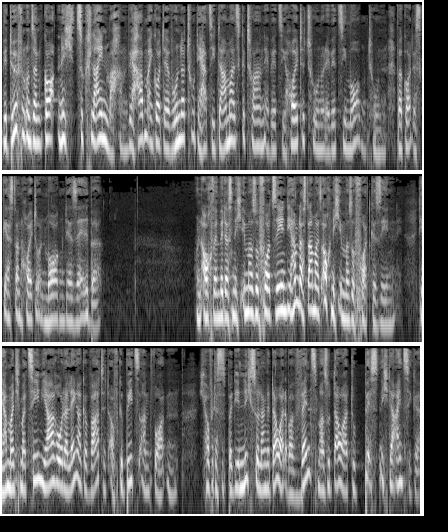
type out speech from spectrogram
wir dürfen unseren Gott nicht zu klein machen. Wir haben einen Gott, der Wunder tut. Der hat sie damals getan. Er wird sie heute tun und er wird sie morgen tun. Weil Gott ist gestern, heute und morgen derselbe. Und auch wenn wir das nicht immer sofort sehen, die haben das damals auch nicht immer sofort gesehen. Die haben manchmal zehn Jahre oder länger gewartet auf Gebetsantworten. Ich hoffe, dass es bei dir nicht so lange dauert, aber wenn es mal so dauert, du bist nicht der Einzige.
